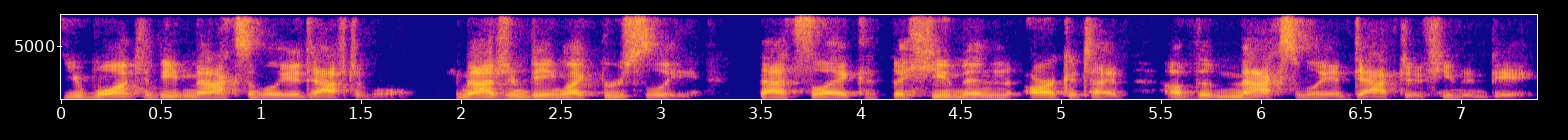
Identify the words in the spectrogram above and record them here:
You want to be maximally adaptable. Imagine being like Bruce Lee. That's like the human archetype of the maximally adaptive human being.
